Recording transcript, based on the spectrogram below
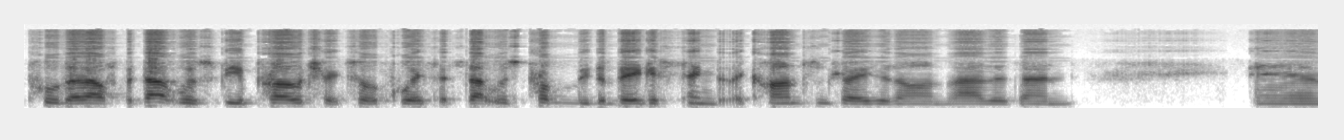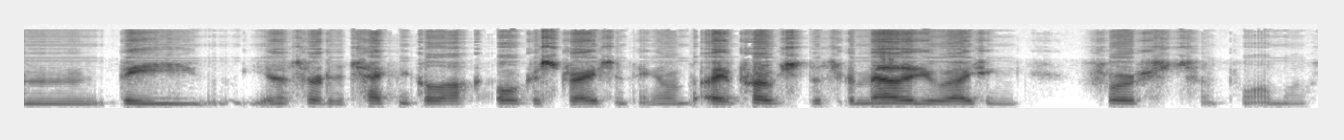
pulled that off, but that was the approach I took with it. That was probably the biggest thing that I concentrated on, rather than um, the you know sort of the technical orchestration thing. I approached the sort of melody writing first and foremost.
